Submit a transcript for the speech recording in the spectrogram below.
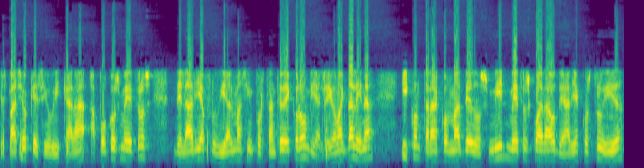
espacio que se ubicará a pocos metros del área fluvial más importante de Colombia, el río Magdalena, y contará con más de 2.000 metros cuadrados de área construida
